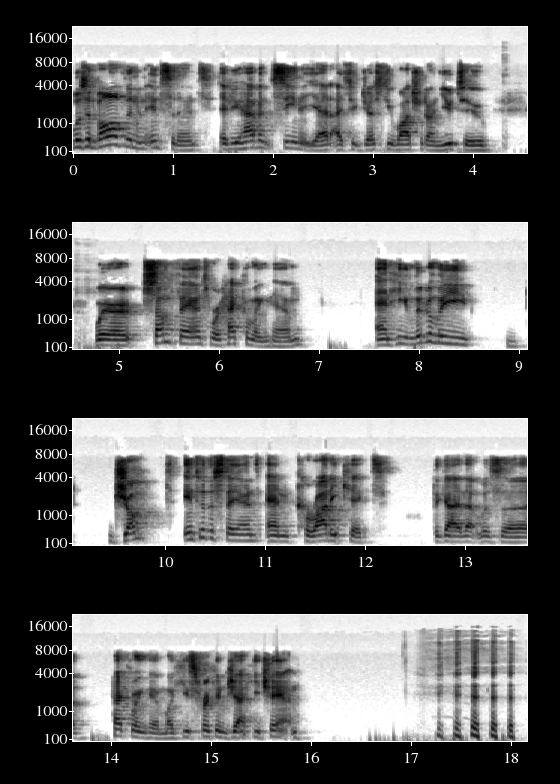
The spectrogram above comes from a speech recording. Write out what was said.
was involved in an incident. If you haven't seen it yet, I suggest you watch it on YouTube, where some fans were heckling him, and he literally jumped into the stands and karate kicked the guy that was uh, heckling him like he's freaking Jackie Chan.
